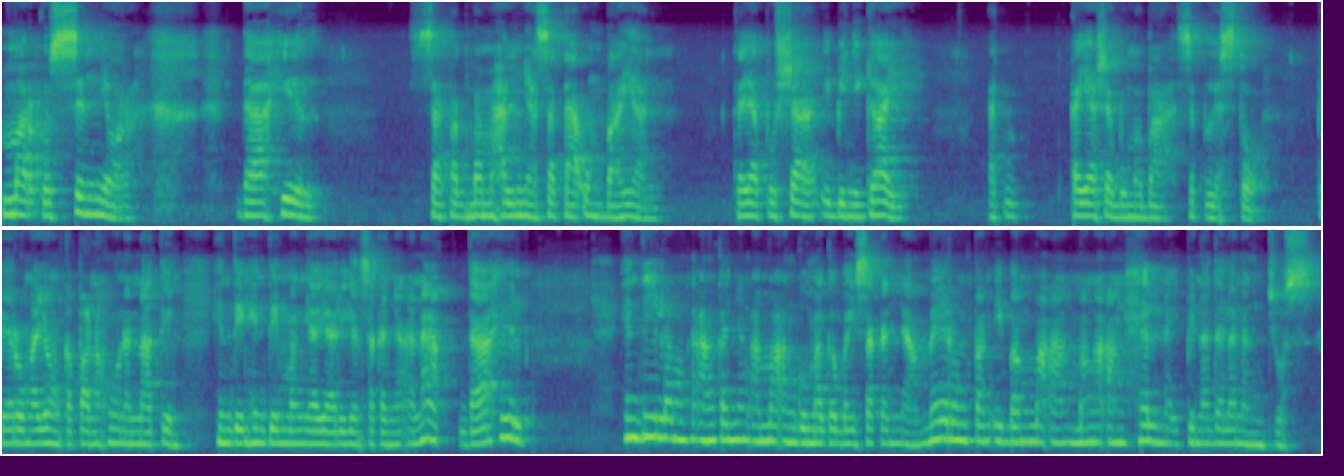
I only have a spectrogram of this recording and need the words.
Marcos Sr. dahil sa pagmamahal niya sa taong bayan. Kaya po siya ibinigay at kaya siya bumaba sa pwesto. Pero ngayon, kapanahunan natin, hinding-hinding mangyayari yan sa kanyang anak dahil hindi lang ang kanyang ama ang gumagabay sa kanya, meron pang ibang mga anghel na ipinadala ng Diyos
